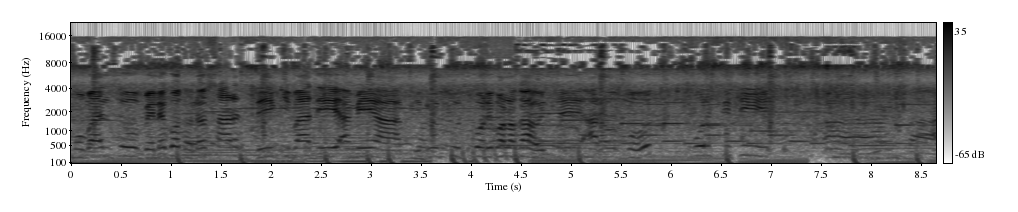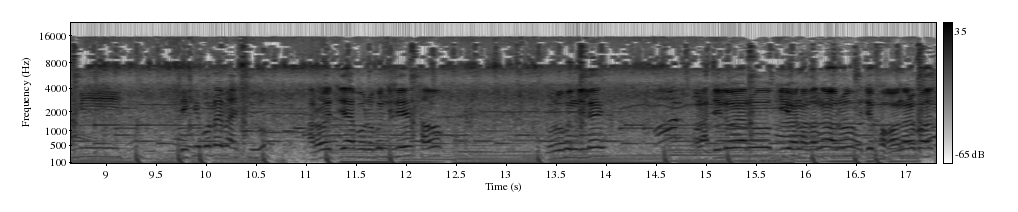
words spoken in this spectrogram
মোবাইলটো বেলেগত হ'লেও চাৰ্জ দি কিবা দি আমি ভিডিঅ' শ্বুট কৰিব লগা হৈছে আৰু বহুত পৰিস্থিতি আহ, আমি দেখিবলৈ পাইছোঁ। আৰু এতিয়া বৰষুণ দিছে চাওক। বৰষুণ দিলে। ৰাতিলৈ আৰু কি হয় নাজানো আৰু সেইটো ভগৱানৰ ওপৰত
